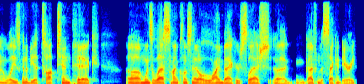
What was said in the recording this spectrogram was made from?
Uh, well, he's going to be a top 10 pick. Um, when's the last time Clemson had a linebacker slash uh, guy from the secondary?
